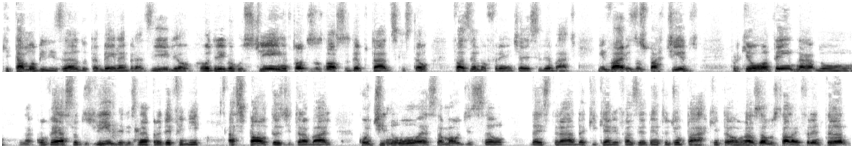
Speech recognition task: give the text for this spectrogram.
que está mobilizando também lá em Brasília, o Rodrigo Agostinho, todos os nossos deputados que estão fazendo frente a esse debate. E vários dos partidos, porque ontem, na, no, na conversa dos líderes, né, para definir as pautas de trabalho, continuou essa maldição da estrada que querem fazer dentro de um parque. Então, nós vamos estar lá enfrentando.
